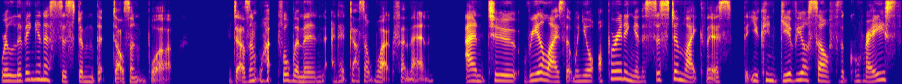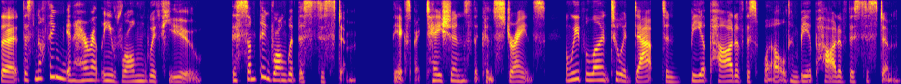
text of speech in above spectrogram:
we're living in a system that doesn't work. It doesn't work for women and it doesn't work for men and to realize that when you're operating in a system like this that you can give yourself the grace that there's nothing inherently wrong with you. There's something wrong with the system the expectations the constraints. And we've learned to adapt and be a part of this world and be a part of this system.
